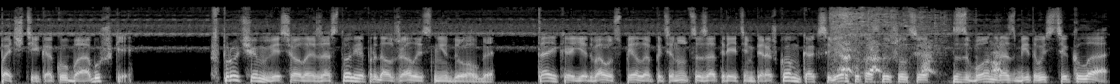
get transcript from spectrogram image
Почти как у бабушки. Впрочем, веселое застолье продолжалось недолго. Тайка едва успела потянуться за третьим пирожком, как сверху послышался звон разбитого стекла,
